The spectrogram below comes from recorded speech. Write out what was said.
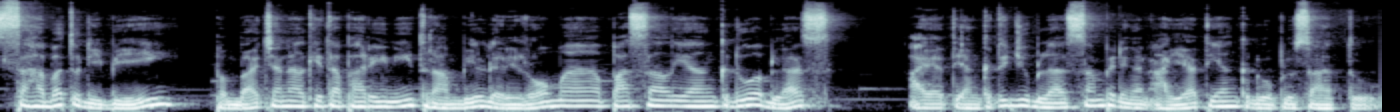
Sahabat ODB, pembacaan Alkitab hari ini terambil dari Roma pasal yang ke-12, ayat yang ke-17 sampai dengan ayat yang ke-21.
